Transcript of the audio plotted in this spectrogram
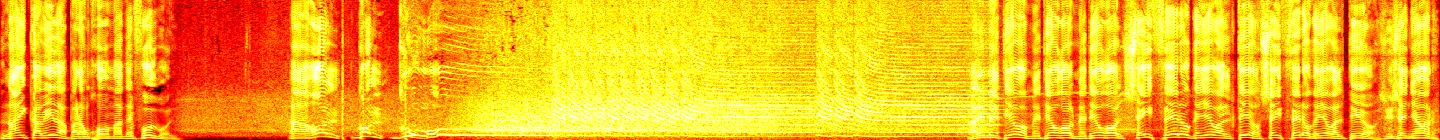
no hay cabida para un juego más de fútbol. Ah, gol, gol, gol. Ahí metió, metió gol, metió gol. 6-0 que lleva el tío, 6-0 que lleva el tío. Sí, señor.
